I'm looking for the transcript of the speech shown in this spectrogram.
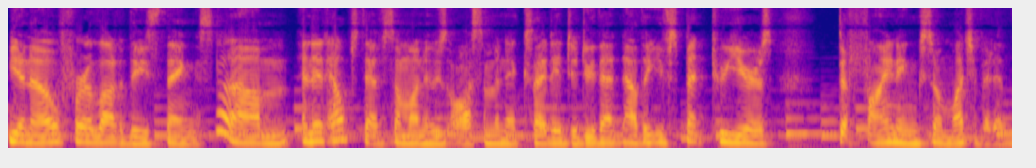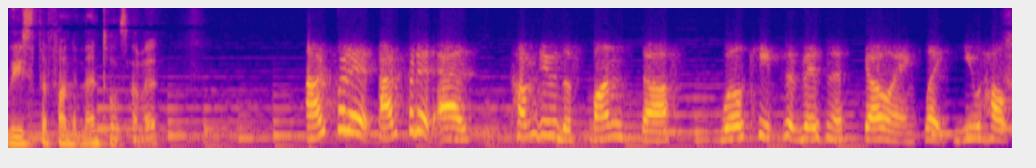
you know for a lot of these things. Um, and it helps to have someone who's awesome and excited to do that now that you've spent two years defining so much of it at least the fundamentals of it. I'd put it i'd put it as come do the fun stuff we'll keep the business going. Like you help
